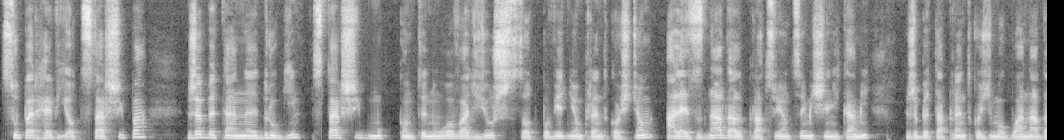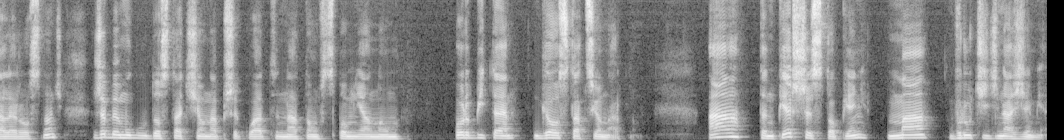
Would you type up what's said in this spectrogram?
Super Heavy od Starshipa, żeby ten drugi Starship mógł kontynuować już z odpowiednią prędkością, ale z nadal pracującymi silnikami, żeby ta prędkość mogła nadal rosnąć, żeby mógł dostać się na przykład na tą wspomnianą orbitę geostacjonarną. A ten pierwszy stopień ma wrócić na Ziemię.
